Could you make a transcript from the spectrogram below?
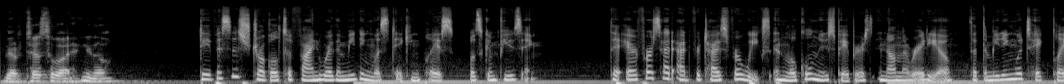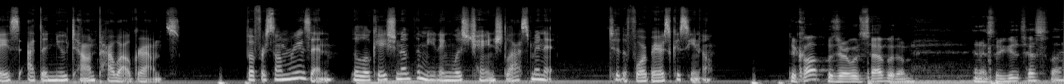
You got to testify, you know. Davis's struggle to find where the meeting was taking place was confusing. The Air Force had advertised for weeks in local newspapers and on the radio that the meeting would take place at the New Town Powwow Grounds. But for some reason, the location of the meeting was changed last minute to the Four Bears Casino. The cop was there. I was sat with him, and I said, Are "You going to testify?"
